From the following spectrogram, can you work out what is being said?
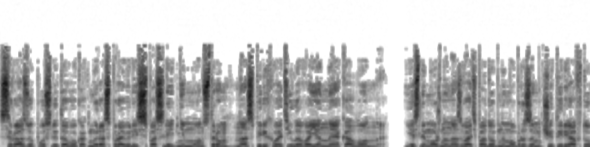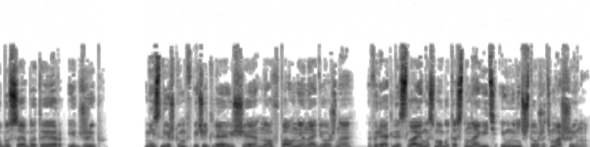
Сразу после того, как мы расправились с последним монстром, нас перехватила военная колонна, если можно назвать подобным образом четыре автобуса, БТР и джип. Не слишком впечатляюще, но вполне надежно. Вряд ли слаймы смогут остановить и уничтожить машину.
